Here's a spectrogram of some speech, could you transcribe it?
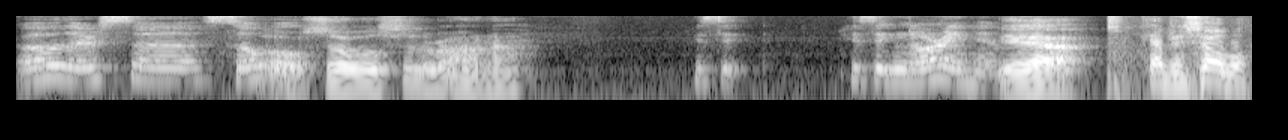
Oh, there's uh, Oh, Sobel. Sobel's still around, huh? He's, he's ignoring him. Yeah. Captain Sobel.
